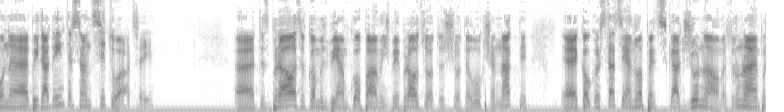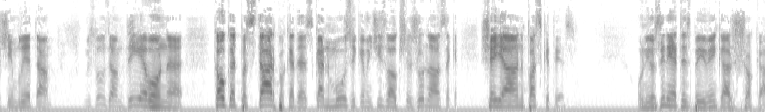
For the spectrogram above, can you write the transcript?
un uh, bija tāda interesanta situācija. Uh, tas brālis, ar ko mēs bijām kopā, viņš bija braucot uz šo te lūkšanu nakti, kaut kur stacijā nopircis kādu žurnālu, mēs runājam par šīm lietām, mēs lūdzām Dievu, un uh, kaut kad pa starpu, kad uh, skan mūzika, viņš izlauk šo žurnālu, saka, šeit Jāni, paskaties. Un jūs ziniet, es biju vienkārši šokā.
